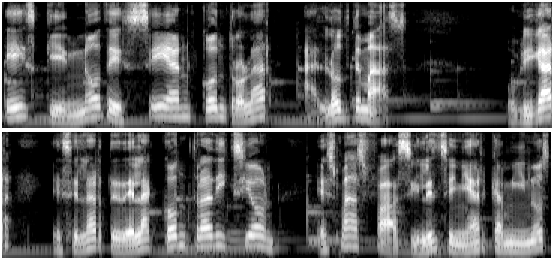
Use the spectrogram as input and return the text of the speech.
es que no desean controlar a los demás. Obligar es el arte de la contradicción. Es más fácil enseñar caminos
